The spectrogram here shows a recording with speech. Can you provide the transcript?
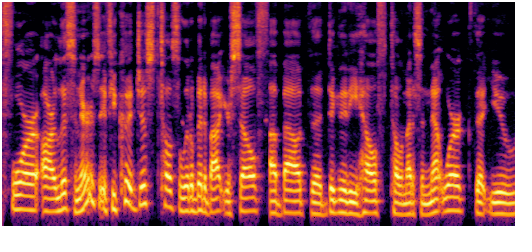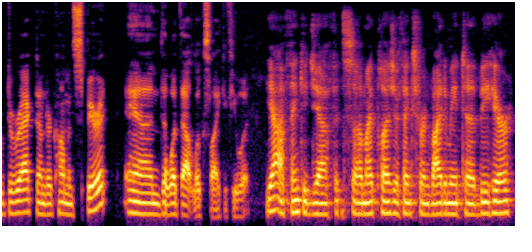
For our listeners, if you could just tell us a little bit about yourself, about the Dignity Health Telemedicine Network that you direct under Common Spirit, and what that looks like, if you would. Yeah, thank you, Jeff. It's uh, my pleasure. Thanks for inviting me to be here.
